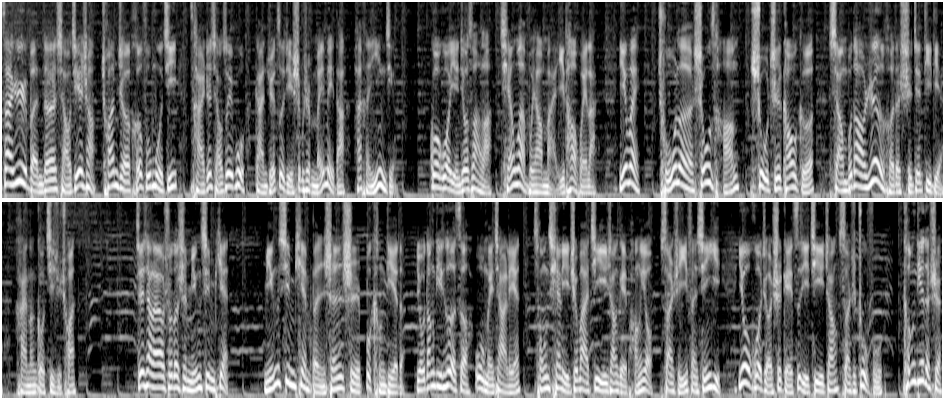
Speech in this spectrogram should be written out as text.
在日本的小街上穿着和服木屐，踩着小碎步，感觉自己是不是美美的，还很应景。过过瘾就算了，千万不要买一套回来，因为除了收藏，束之高阁，想不到任何的时间地点还能够继续穿。接下来要说的是明信片，明信片本身是不坑爹的，有当地特色，物美价廉。从千里之外寄一张给朋友，算是一份心意；又或者是给自己寄一张，算是祝福。坑爹的是，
